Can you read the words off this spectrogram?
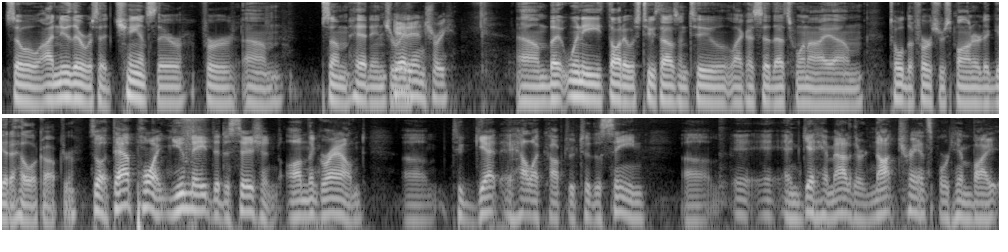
So I knew there was a chance there for um, some head injury. Head injury. Um, but when he thought it was 2002, like I said, that's when I um, told the first responder to get a helicopter. So at that point, you made the decision on the ground um, to get a helicopter to the scene um, and get him out of there, not transport him by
